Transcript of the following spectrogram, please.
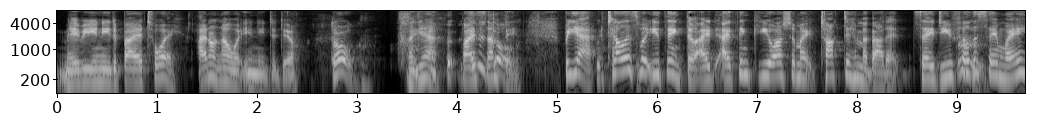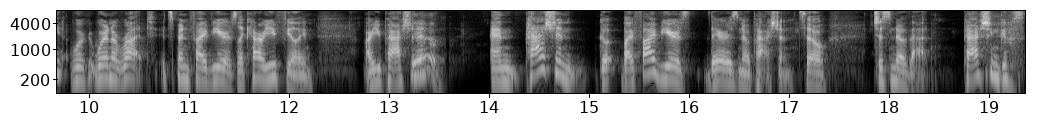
Maybe you need to buy a toy. I don't know what you need to do. Dog. But yeah, buy something. But yeah, tell us what you think, though. I, I think you also might talk to him about it. Say, do you feel Mm. the same way? We're, we're in a rut. It's been five years. Like, how are you feeling? Are you passionate? Yeah. And passion, go, by five years, there is no passion. So just know that. Passion goes,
